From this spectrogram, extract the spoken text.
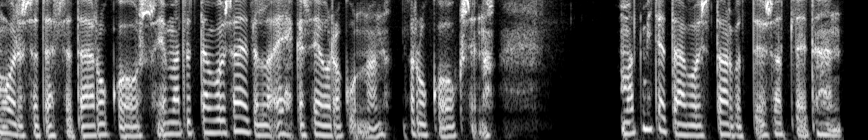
muodossa, tässä tämä rukous. Ja mä ajattelin, että tämän voisi ajatella ehkä seurakunnan rukouksena. Mutta mitä tämä voisi tarkoittaa, jos ajattelee tähän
